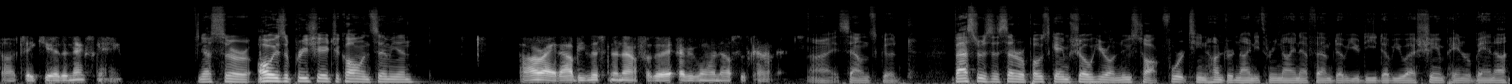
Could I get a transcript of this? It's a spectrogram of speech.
uh, take care of the next game. Yes, sir. Always appreciate you calling, Simeon. All right, I'll be listening out for the, everyone else's comments. All right, sounds good. Fasteners Etc. post game show here on News Talk 1493.9 FM WDWS Champaign Urbana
